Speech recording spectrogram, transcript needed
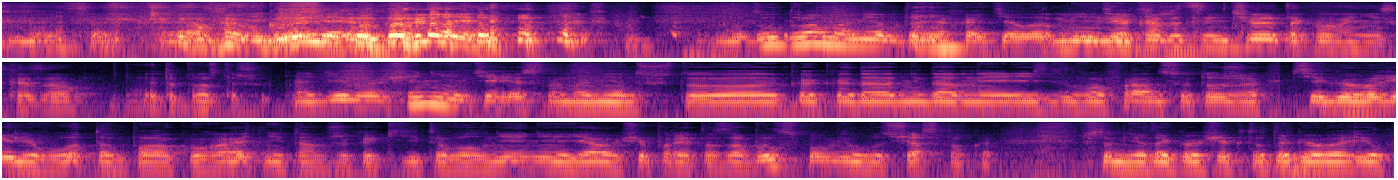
В Грузии? Ну тут два момента я хотел отметить. Мне кажется, ничего я такого не сказал. Это просто шутка. Один вообще неинтересный момент, что как, когда недавно я ездил во Францию, тоже все говорили, вот там поаккуратней, там же какие-то волнения. Я вообще про это забыл, вспомнил вот сейчас только, что мне так вообще кто-то говорил.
